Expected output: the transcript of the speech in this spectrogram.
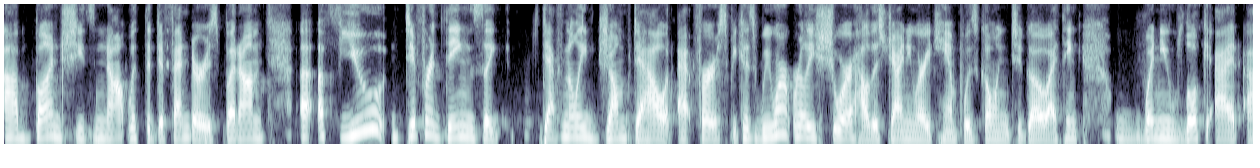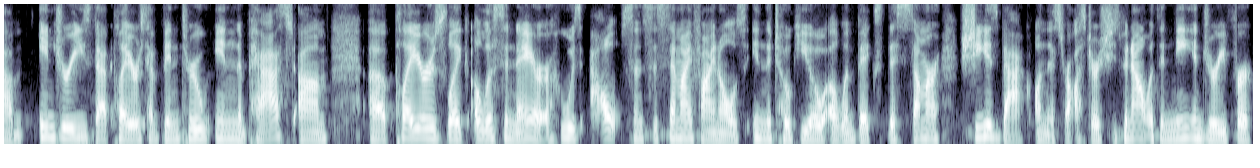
uh, bunch. She's not with the defenders, but um, a, a few different things like definitely jumped out at first because we weren't really sure how this January camp was going to go. I think when you look at um, injuries that players have been through in the past, um, uh, players like Alyssa Naeher, who was out since the semifinals in the Tokyo Olympics this summer, she is back on this roster. She's been out with a knee injury for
